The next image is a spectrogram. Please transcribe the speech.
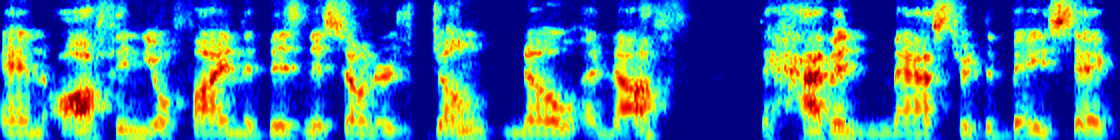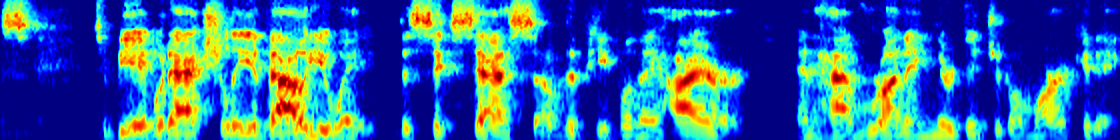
And often you'll find that business owners don't know enough. They haven't mastered the basics to be able to actually evaluate the success of the people they hire and have running their digital marketing.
